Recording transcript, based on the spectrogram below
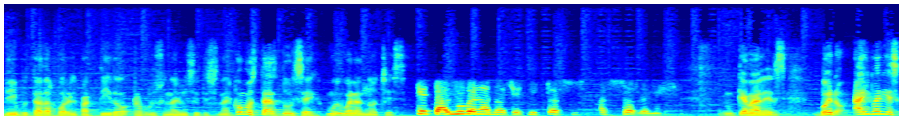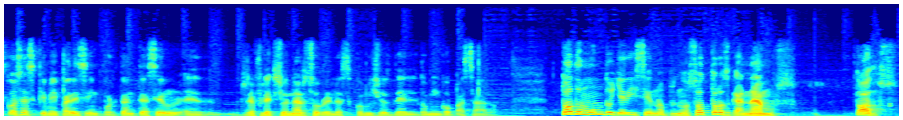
diputada por el Partido Revolucionario Institucional. ¿Cómo estás, Dulce? Muy buenas noches. ¿Qué tal? Muy buenas noches, Víctor, a sus órdenes. Qué mal Bueno, hay varias cosas que me parece importante hacer, eh, reflexionar sobre los comicios del domingo pasado. Todo mundo ya dice, no, pues nosotros ganamos, todos.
